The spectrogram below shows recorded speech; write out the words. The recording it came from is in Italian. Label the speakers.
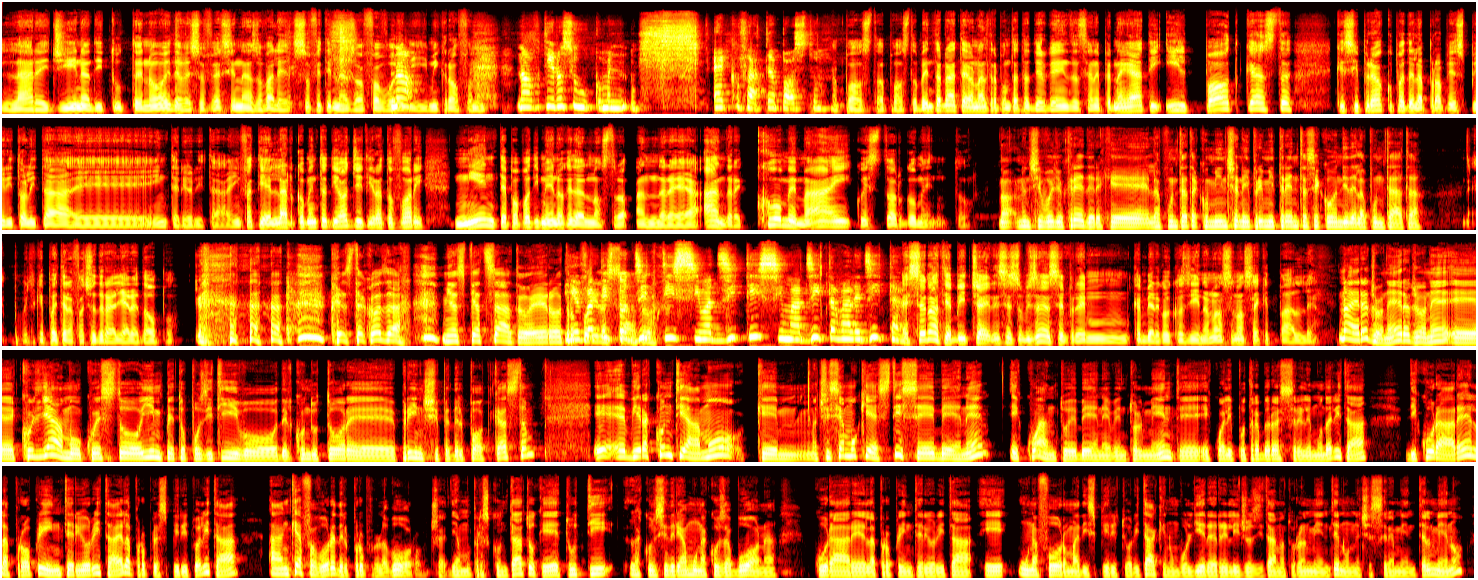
Speaker 1: La regina di tutte noi deve soffiarsi il naso. Vale, soffiati il naso a favore
Speaker 2: No.
Speaker 1: di microfono.
Speaker 2: No, tiro su come... Ecco fatto, è a posto.
Speaker 1: A posto, a posto. Bentornati a un'altra puntata di Organizzazione per Negati, il podcast che si preoccupa della propria spiritualità e interiorità. Infatti è l'argomento di oggi tirato fuori niente poco di meno che dal nostro Andrea. Andre, come mai questo argomento?
Speaker 3: No, non ci voglio credere che la puntata comincia nei primi 30 secondi della puntata.
Speaker 1: Perché poi te la faccio deragliare dopo.
Speaker 3: Questa cosa mi ha spiazzato, ero
Speaker 2: Io
Speaker 3: troppo
Speaker 2: infatti sto
Speaker 3: rilassato.
Speaker 2: zittissima, zittissima, zitta Vale, zitta.
Speaker 1: E se no ti abi- cioè, nel senso, bisogna sempre mm, cambiare qualcosina, no? Se no sai che palle.
Speaker 3: No, hai ragione, hai ragione. Eh, cogliamo questo impeto positivo del conduttore principe del podcast e eh, vi raccontiamo che mh, ci siamo chiesti se è bene e quanto è bene eventualmente e quali potrebbero essere le modalità di curare la propria interiorità e la propria spiritualità anche a favore del proprio lavoro. Cioè diamo per scontato che tutti la consideriamo una cosa buona, curare la propria interiorità e una forma di spiritualità, che non vuol dire religiosità naturalmente, non necessariamente almeno.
